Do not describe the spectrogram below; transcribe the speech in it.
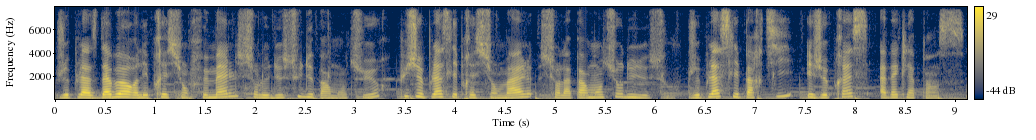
Je place d'abord les pressions femelles sur le dessus de parmenture, puis je place les pressions mâles sur la parmenture du dessous. Je place les parties et je presse avec la pince.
